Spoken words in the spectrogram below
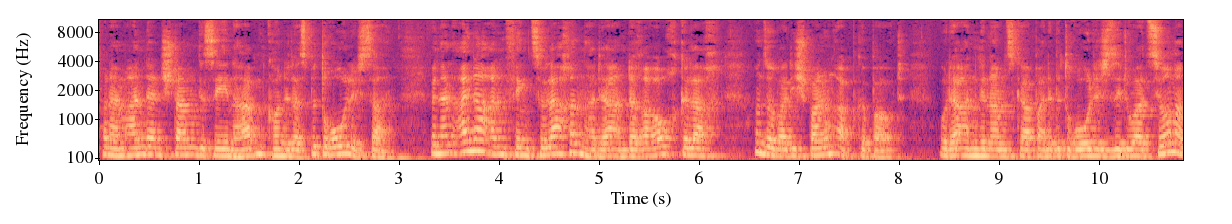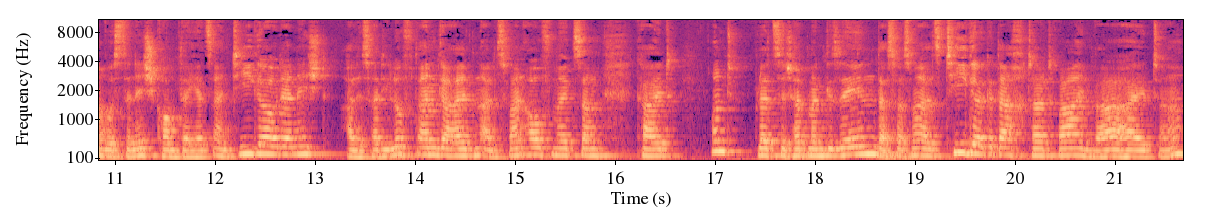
von einem anderen Stamm gesehen haben, konnte das bedrohlich sein. Wenn dann einer anfing zu lachen, hat der andere auch gelacht und so war die Spannung abgebaut. Oder angenommen, es gab eine bedrohliche Situation, man wusste nicht, kommt da jetzt ein Tiger oder nicht. Alles hat die Luft angehalten, alles war in Aufmerksamkeit. Und plötzlich hat man gesehen, das, was man als Tiger gedacht hat, war in Wahrheit äh,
